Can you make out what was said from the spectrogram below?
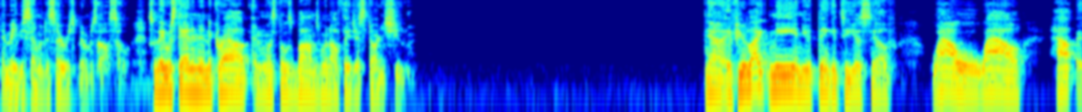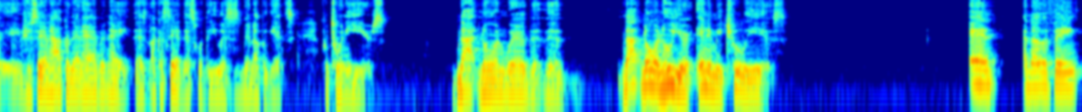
and maybe some of the service members also. So they were standing in the crowd, and once those bombs went off, they just started shooting. Now, if you're like me and you're thinking to yourself, wow, oh, wow, how, if you're saying, how could that happen? Hey, that's like I said, that's what the U.S. has been up against for 20 years. Not knowing where the, the not knowing who your enemy truly is. And another thing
